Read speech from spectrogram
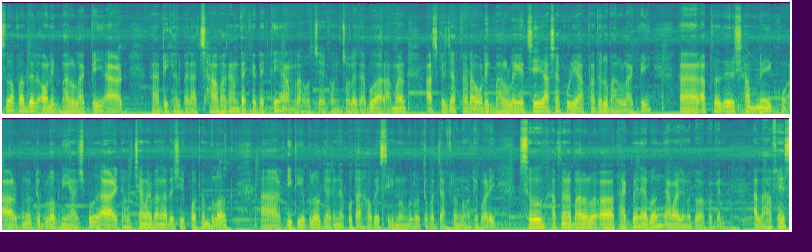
সো আপনাদের অনেক ভালো লাগবে আর বিকালবেলা চা বাগান দেখতে দেখতে আমরা হচ্ছে এখন চলে যাব। আর আমার আজকের যাত্রাটা অনেক ভালো লেগেছে। আশা করি আপনাদেরও ভালো লাগবে আর আপনাদের সামনে আর কোনো একটা ব্লগ নিয়ে আসব। আর এটা হচ্ছে আমার বাংলাদেশের প্রথম ব্লগ আর দ্বিতীয় ব্লগ জানি না কোথায় হবে, শ্রীমঙ্গল অথবা জাফলং হতে পারে। সো আপনারা ভালো থাকবেন এবং আমার জন্য দোয়া করবেন। আল্লাহ হাফেজ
